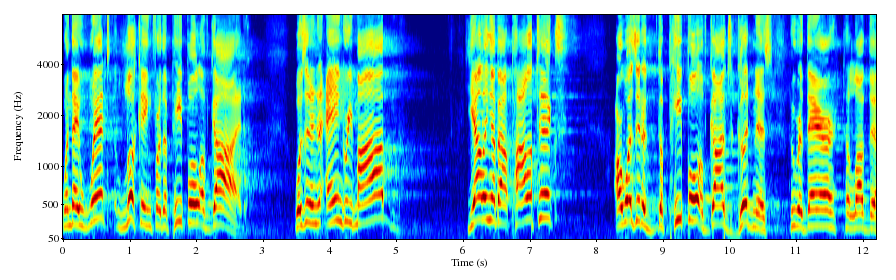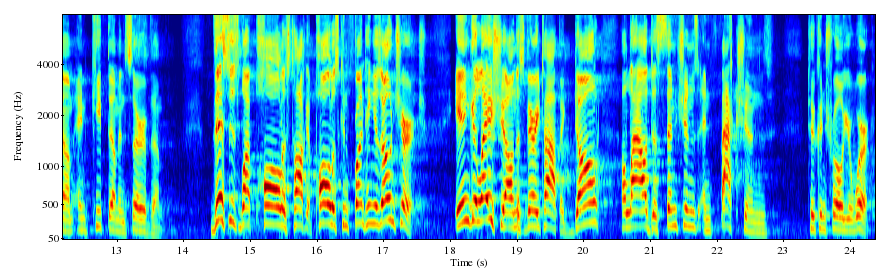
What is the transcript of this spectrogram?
when they went looking for the people of God? Was it an angry mob yelling about politics? Or was it a, the people of God's goodness who were there to love them and keep them and serve them? This is what Paul is talking. Paul is confronting his own church in Galatia on this very topic. Don't allow dissensions and factions to control your work.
